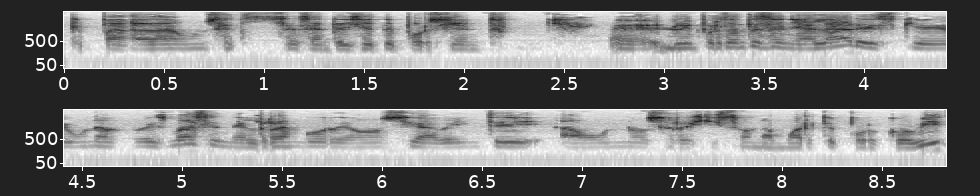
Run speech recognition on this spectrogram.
que para un 67%. Eh, lo importante señalar es que una vez más en el rango de 11 a 20 aún no se registra una muerte por COVID.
